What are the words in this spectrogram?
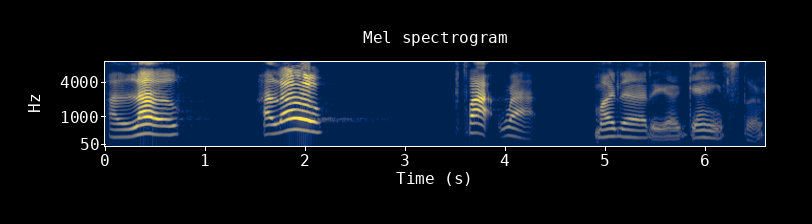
Hello? Hello? Fat rat. My daddy a gangster.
